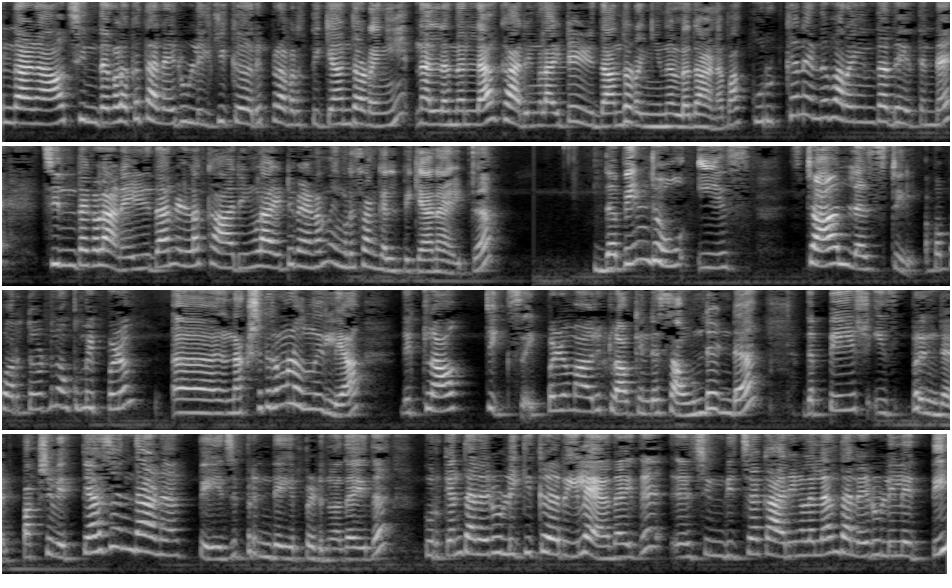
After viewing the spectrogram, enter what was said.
എന്താണ് ആ ചിന്തകളൊക്കെ തലയിലുള്ളിലേക്ക് കയറി പ്രവർത്തിക്കാൻ തുടങ്ങി. നല്ല നല്ല കാര്യങ്ങളായിട്ട് എഴുതാൻ തുടങ്ങി എന്നുള്ളതാണ്. അപ്പൊ ആ കുറുക്കൻ എന്ന് പറയുന്നത് അദ്ദേഹത്തിന്റെ ചിന്തകളാണ്. എഴുതാനുള്ള കാര്യങ്ങളായിട്ട് വേണം നിങ്ങൾ സങ്കല്പിക്കാനായിട്ട്. ദ വിൻഡോ ഈസ് സ്റ്റാർ ലെസ്റ്റിൽ അപ്പോൾ പുറത്തോട്ട് നോക്കുമ്പോൾ ഇപ്പോഴും നക്ഷത്രങ്ങളൊന്നുമില്ല ദി ക്ലോക്ക് ടിക്സ്. ഇപ്പോഴും ആ ഒരു ക്ലോക്കിന്റെ സൗണ്ട് ഉണ്ട്. The page is printed. പക്ഷെ വ്യത്യാസം എന്താണ്? പേജ് പ്രിന്റ് ചെയ്യപ്പെടുന്നു. അതായത് കുറുക്കൻ തലയുടെ ഉള്ളിലേക്ക് കയറിയില്ലേ അതായത് ചിന്തിച്ച കാര്യങ്ങളെല്ലാം തലയുടെ ഉള്ളിൽ എത്തി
